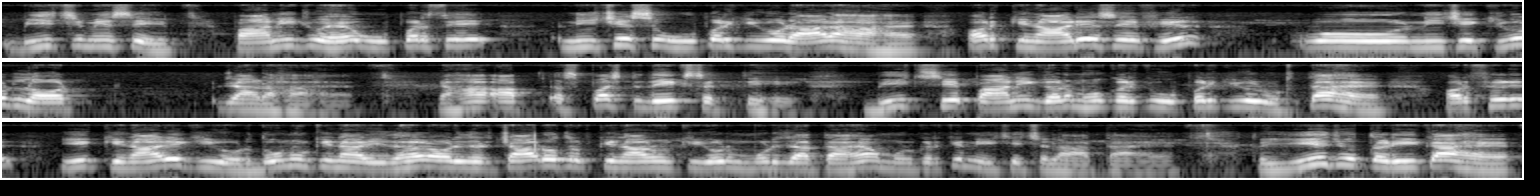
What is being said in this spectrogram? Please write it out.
बीच में से पानी जो है ऊपर से, नीचे से ऊपर की ओर आ रहा है और किनारे से फिर वो नीचे की ओर लौट जा रहा है। यहाँ आप स्पष्ट देख सकते हैं। बीच से पानी गर्म होकर के ऊपर की ओर उठता है और फिर ये किनारे की ओर, दोनों किनारे, इधर और इधर, चारों तरफ़ किनारों की ओर मुड़ जाता है और मुड़ करके नीचे चला आता है। तो ये जो तरीका है,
